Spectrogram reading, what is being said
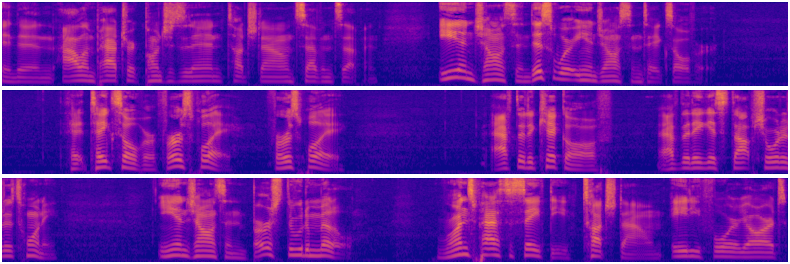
And then Allen Patrick punches it in, touchdown, 7 7. Ian Johnson, this is where Ian Johnson takes over. It takes over. First play. First play. After the kickoff, after they get stopped short of the 20. Ian Johnson bursts through the middle, runs past the safety, touchdown, 84 yards,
